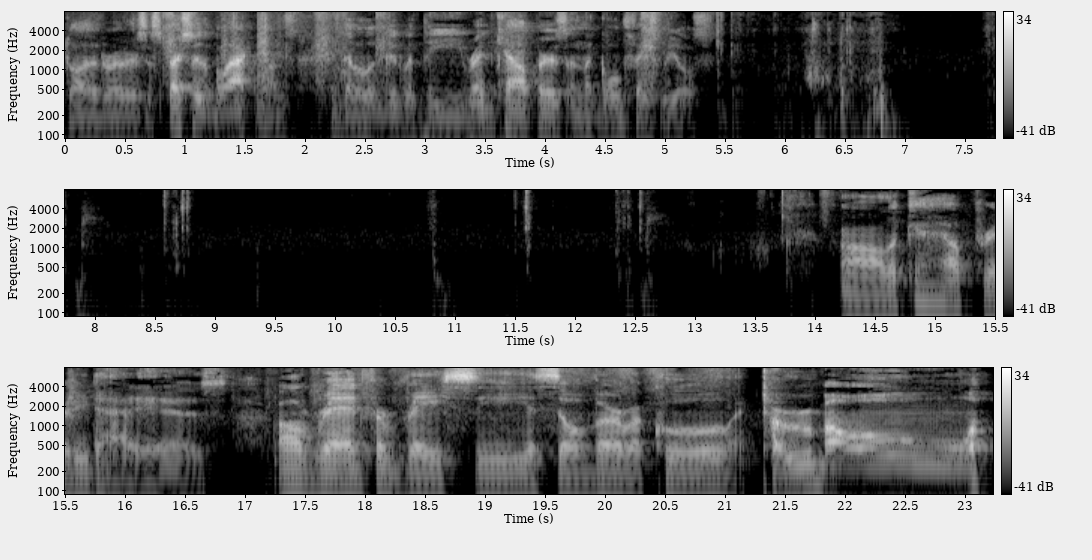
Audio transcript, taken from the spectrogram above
slotted rotors, especially the black ones. I think that'll look good with the red calipers and the gold face wheels. Oh, look at how pretty that is. All red for racy, a silver, a cool, a turbo.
